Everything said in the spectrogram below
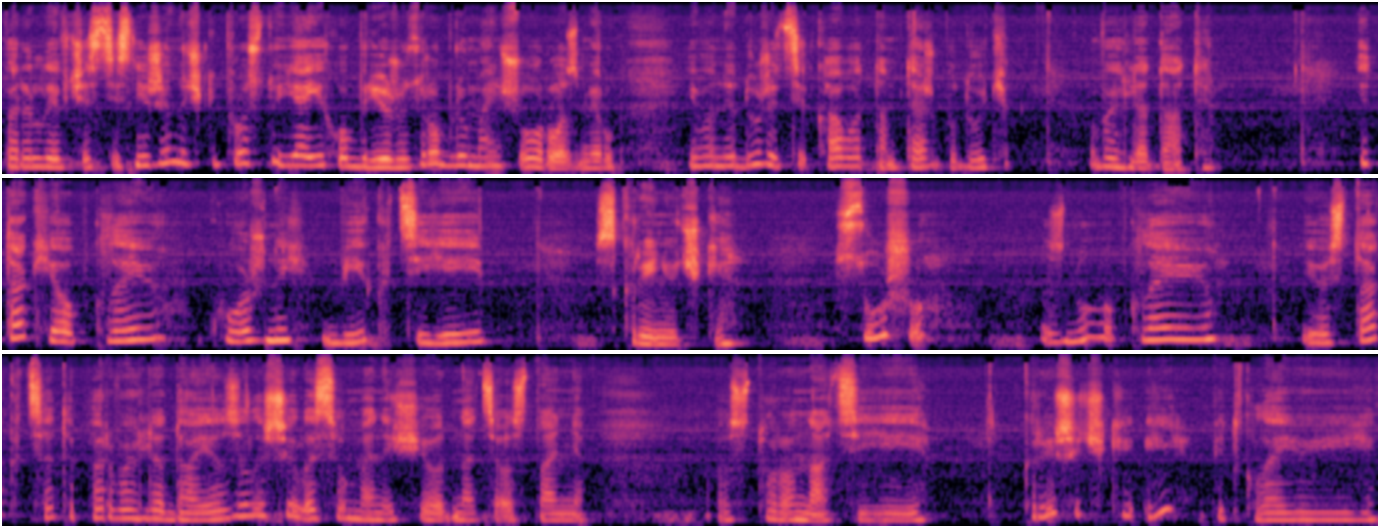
переливчасті сніжиночки, просто я їх обріжу, зроблю меншого розміру. І вони дуже цікаво там теж будуть виглядати. І так я обклею кожний бік цієї скринючки. Сушу, знову обклеюю. І ось так це тепер виглядає. Залишилася у мене ще одна ця остання сторона цієї кришечки і підклеюю її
